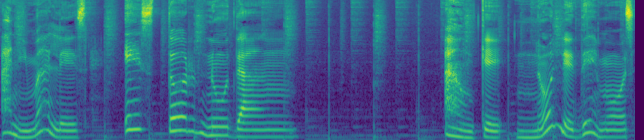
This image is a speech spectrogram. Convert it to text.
animales estornudan. Aunque no le demos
